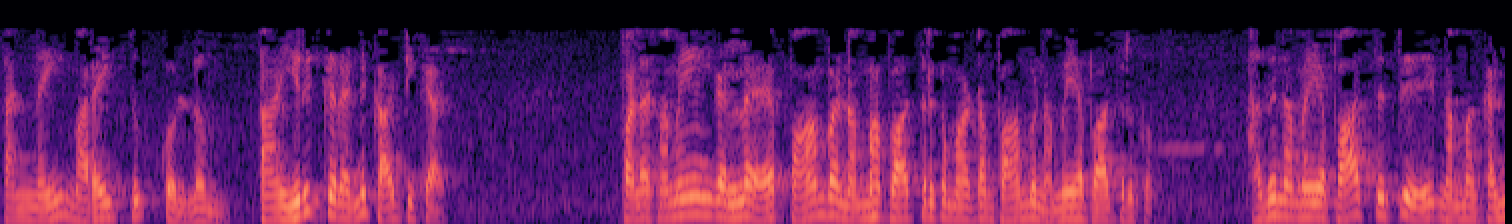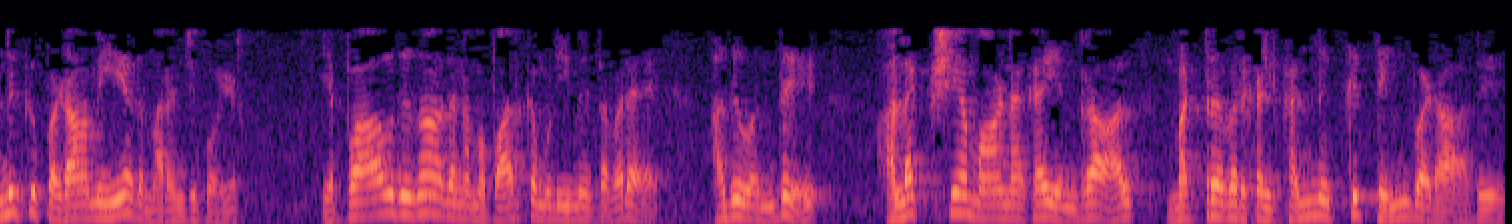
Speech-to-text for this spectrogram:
தன்னை மறைத்து கொள்ளும். தான் இருக்கிறன்னு காட்டிக்கார். பல சமயங்கள்ல பாம்பை நம்ம பார்த்திருக்க மாட்டோம் பாம்பு நம்மைய பார்த்திருக்கோம். அது நம்மைய பார்த்துட்டு நம்ம கண்ணுக்கு படாமையே அதை மறைஞ்சு போயிடும் எப்பாவதுதான் அதை நம்ம பார்க்க முடியுமே தவிர அது வந்து அலட்சியமானக என்றால் மற்றவர்கள் கண்ணுக்கு தென்படாது.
